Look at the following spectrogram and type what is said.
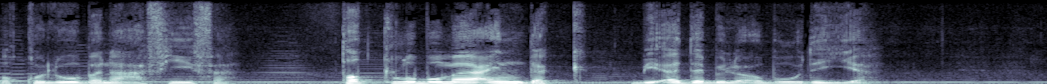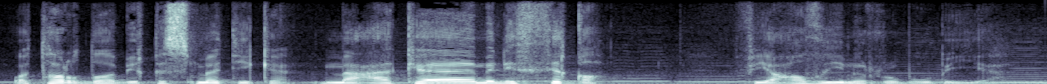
وقلوبنا عفيفة تطلب ما عندك بأدب العبودية وترضى بقسمتك مع كامل الثقة في عظيم الربوبية.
